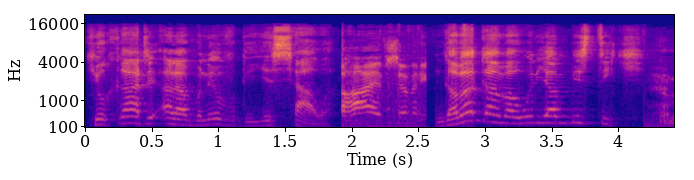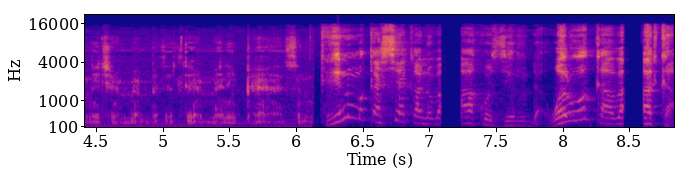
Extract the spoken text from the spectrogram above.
Kyokka ate alamu nevuga ey'essaawa A high of 70. nga bagamba william bistich Help me to remember that there are many paths and kagenda mu kasya kano bakoze ruda waliwo kabaka.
